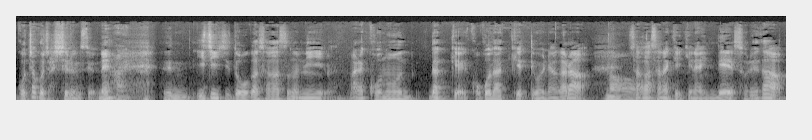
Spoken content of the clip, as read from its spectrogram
ごちゃごちゃしてるんですよね、はいでいちいち動画探すのにあれこのだっけここだっけって思いながら探さなきゃいけないんでそれが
